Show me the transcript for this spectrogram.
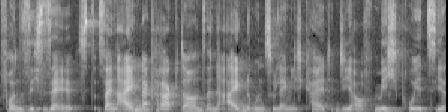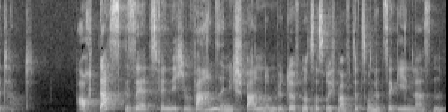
von sich selbst, sein eigener Charakter und seine eigene Unzulänglichkeit, die er auf mich projiziert hat. Auch das Gesetz finde ich wahnsinnig spannend und wir dürfen uns das ruhig mal auf der Zunge zergehen lassen.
